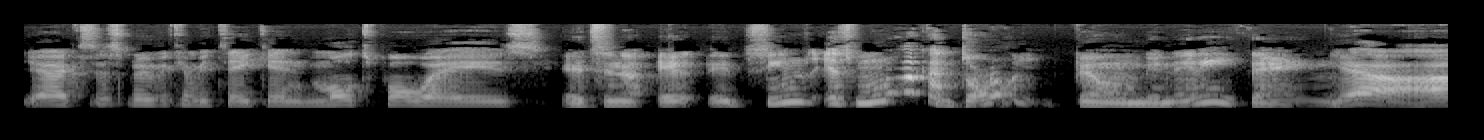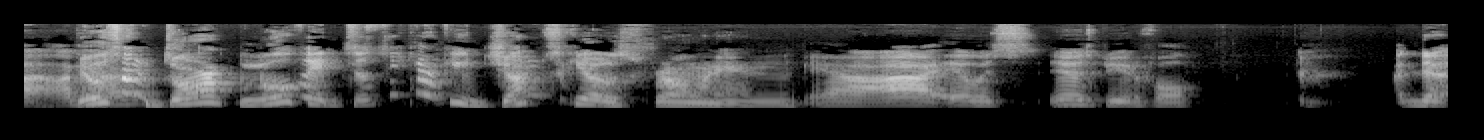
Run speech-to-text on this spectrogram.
Yeah, because this movie can be taken multiple ways. It's an it, it seems it's more like a dark film than anything. Yeah, I, I mean, There was some dark moments. Just a few jump scares thrown in. yeah, it was it was beautiful. The,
